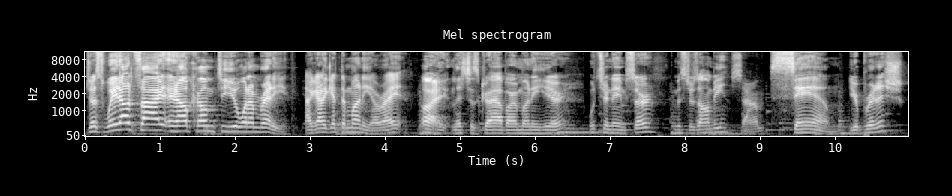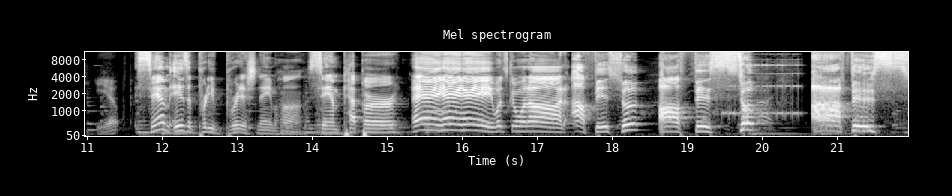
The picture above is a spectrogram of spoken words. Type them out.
Just wait outside and I'll come to you when I'm ready. I gotta get the money, alright? Alright, let's just grab our money here. What's your name, sir? Mr. Zombie? Sam. Sam. You're British? Yep. Sam is a pretty British name, huh? Sam Pepper. Hey, hey, hey, what's going on? Officer, officer, officer.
